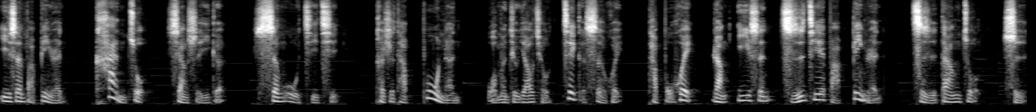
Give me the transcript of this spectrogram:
医生把病人看作像是一个生物机器，可是他不能，我们就要求这个社会，他不会让医生直接把病人只当作是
